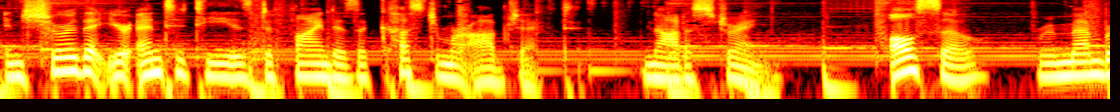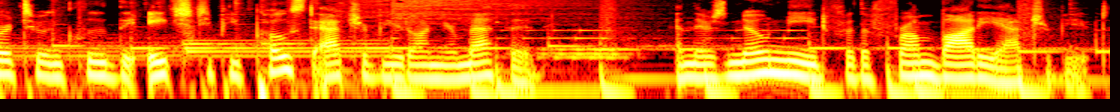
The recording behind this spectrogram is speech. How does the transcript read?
ensure that your entity is defined as a customer object, not a string. Also, remember to include the HTTP post attribute on your method, and there's no need for the from body attribute.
